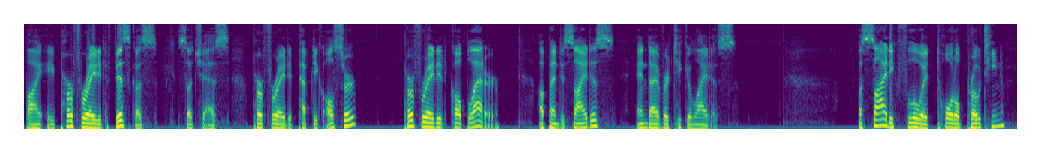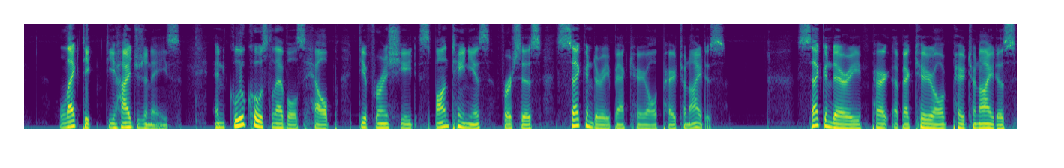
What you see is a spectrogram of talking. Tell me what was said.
by a perforated viscus, such as perforated peptic ulcer, perforated gallbladder, appendicitis, and diverticulitis. Ascitic fluid total protein, lactic dehydrogenase, and glucose levels help differentiate spontaneous versus secondary bacterial peritonitis. Secondary per- bacterial peritonitis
